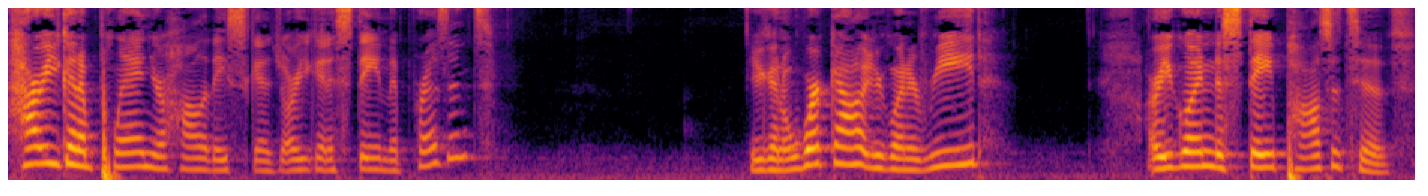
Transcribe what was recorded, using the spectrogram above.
How are you going to plan your holiday schedule? Are you going to stay in the present? You're going to work out, you're going to read? Are you going to stay positive?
